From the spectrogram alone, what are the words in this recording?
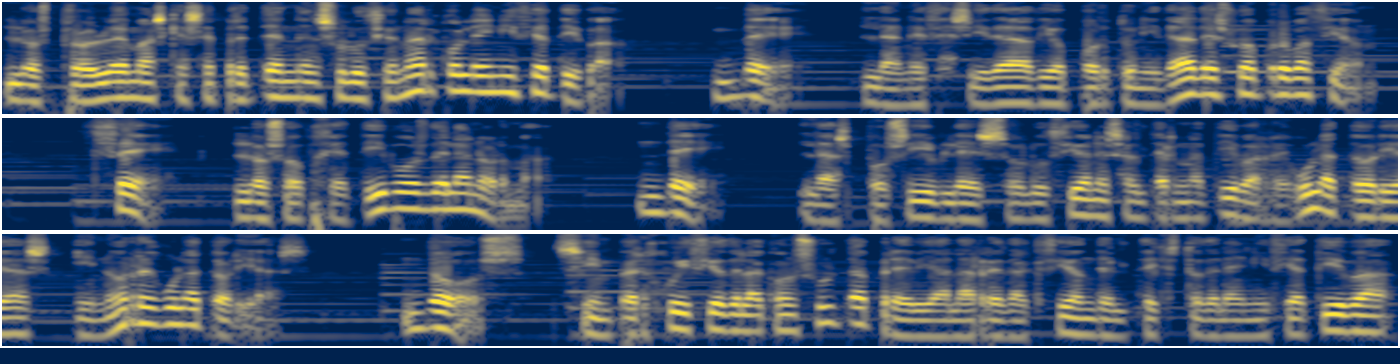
los problemas que se pretenden solucionar con la iniciativa, b. la necesidad y oportunidad de su aprobación, c. los objetivos de la norma, d. las posibles soluciones alternativas regulatorias y no regulatorias. 2. Sin perjuicio de la consulta previa a la redacción del texto de la iniciativa,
